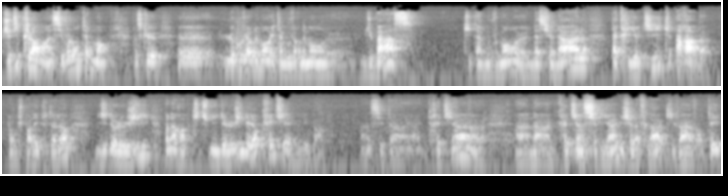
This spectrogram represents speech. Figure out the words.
Je dis clan, hein, c'est volontairement, parce que le gouvernement est un gouvernement du Baas, qui est un mouvement national, patriotique, arabe. Donc je parlais tout à l'heure d'idéologie pan-arabe, qui est une idéologie d'ailleurs chrétienne au départ. Hein, c'est un chrétien, euh, un, chrétien syrien, Michel Aflaq, qui va inventer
